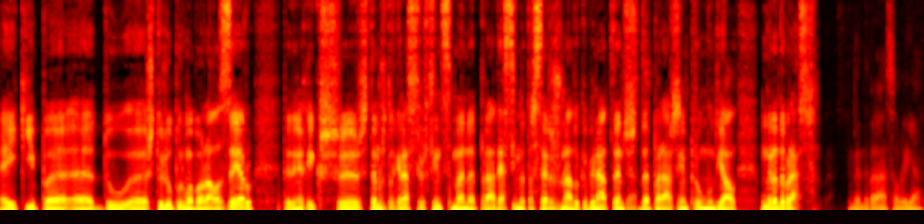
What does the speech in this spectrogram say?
a equipa eh, do eh, Estoril por uma bola a zero. Pedro Henriques, estamos de regresso este fim de semana para a 13ª jornada do campeonato, antes Exato. da paragem para o Mundial. Um grande abraço. Um grande abraço, obrigado.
